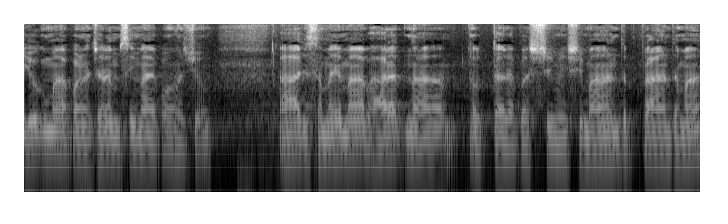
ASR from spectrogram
યુગમાં પણ ચરમસીમાએ પહોંચ્યો. આ જ સમયમાં ભારતના ઉત્તર પશ્ચિમી સીમાંત પ્રાંતમાં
